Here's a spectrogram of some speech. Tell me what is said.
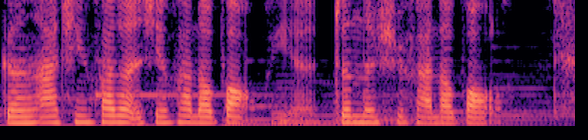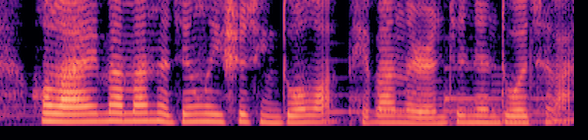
跟阿青发短信发到爆，也真的是发到爆了。后来慢慢的经历事情多了，陪伴的人渐渐多起来。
